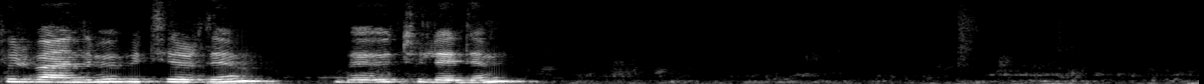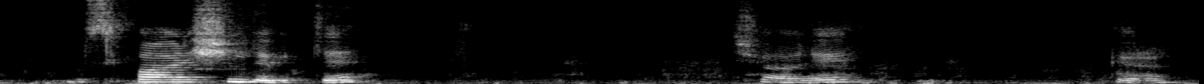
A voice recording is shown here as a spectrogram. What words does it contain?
Tülbendimi bitirdim ve ütüledim. Bu siparişim de bitti. Şöyle görün.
